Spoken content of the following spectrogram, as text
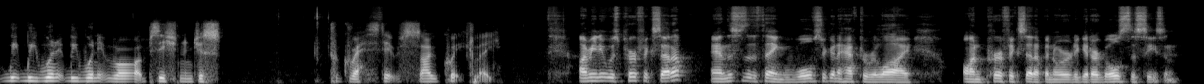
we, we wouldn't we wouldn't in the right position and just progressed it so quickly. I mean, it was perfect setup, and this is the thing: Wolves are going to have to rely on perfect setup in order to get our goals this season.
